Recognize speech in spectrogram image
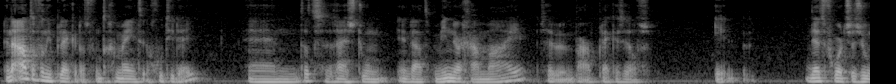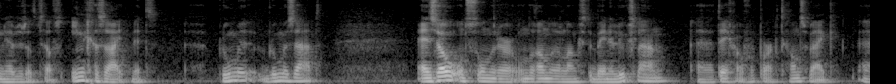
een aantal van die plekken, dat vond de gemeente een goed idee. En dat zijn ze toen inderdaad minder gaan maaien. Ze hebben een paar plekken zelfs, in, net voor het seizoen hebben ze dat zelfs ingezaaid met uh, bloemen, bloemenzaad. En zo ontstonden er onder andere langs de Beneluxlaan uh, tegenover Park Transwijk uh,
